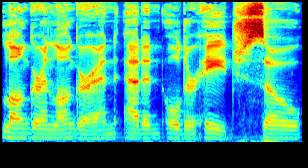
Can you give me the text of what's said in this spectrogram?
longer and longer and at an older age. So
